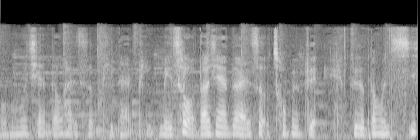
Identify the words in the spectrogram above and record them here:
我目前都还是有替代品。没错，我到现在都还是有臭贝贝这个东西。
